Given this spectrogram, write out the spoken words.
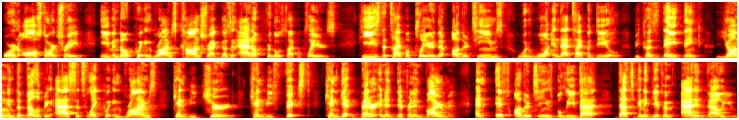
or an all-star trade, even though Quentin Grimes' contract doesn't add up for those type of players, he's the type of player that other teams would want in that type of deal because they think young and developing assets like Quentin Grimes can be cured, can be fixed, can get better in a different environment. And if other teams believe that, that's going to give him added value.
